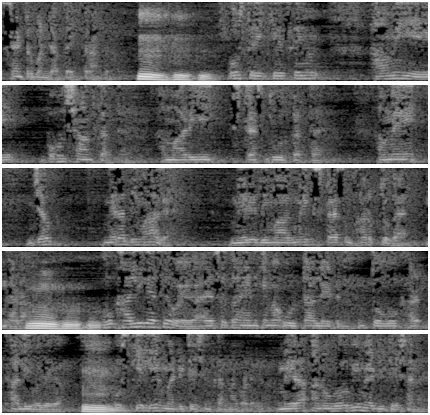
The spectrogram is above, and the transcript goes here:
सेंटर बन जाता है एक तरह का। हम्म हम्म हम्म। उस तरीके से हमें ये बहुत शांत करता है हमारी स्ट्रेस दूर करता है। हमें जब मेरा दिमाग है मेरे दिमाग में एक स्ट्रेस भर चुका है घड़ा। वो खाली कैसे होएगा? ऐसे तो है नहीं कि मैं उल्टा लेट तो वो खाली हो जाएगा। उसके लिए मेडिटेशन करना पड़ेगा। मेरा अनुभव भी मेडिटेशन है।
